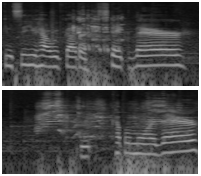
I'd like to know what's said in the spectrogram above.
can see how we've got a stake there, and a couple more there.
